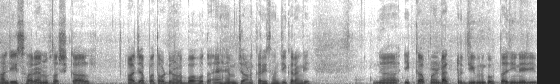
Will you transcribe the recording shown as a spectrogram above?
ਹਾਂਜੀ ਸਾਰਿਆਂ ਨੂੰ ਸਤਿ ਸ਼੍ਰੀ ਅਕਾਲ। ਅੱਜ ਆਪਾਂ ਤੁਹਾਡੇ ਨਾਲ ਬਹੁਤ ਅਹਿਮ ਜਾਣਕਾਰੀ ਸਾਂਝੀ ਕਰਾਂਗੇ। ਇੱਕ ਆਪਣੇ ਡਾਕਟਰ ਜੀਵਨ ਗੁਪਤਾ ਜੀ ਨੇ ਜੀ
